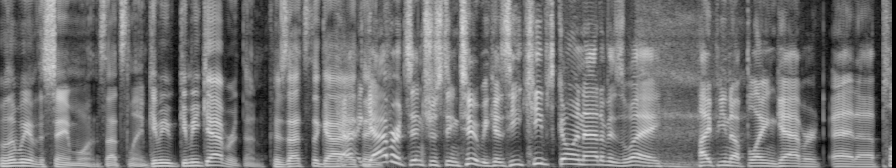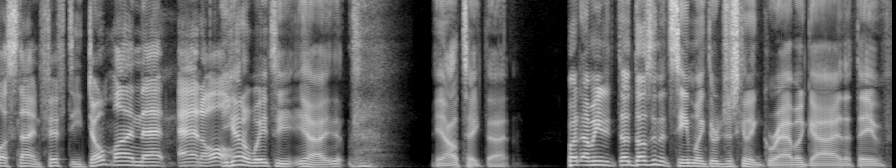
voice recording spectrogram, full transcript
Well, then we have the same ones. That's lame. Give me, give me Gabbert then, because that's the guy. I think, Gabbert's interesting too because he keeps going out of his way, hyping up Blaine Gabbert at uh, plus 950. Don't mind that at all. You gotta wait to yeah, yeah. I'll take that. But I mean, it- doesn't it seem like they're just gonna grab a guy that they've,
